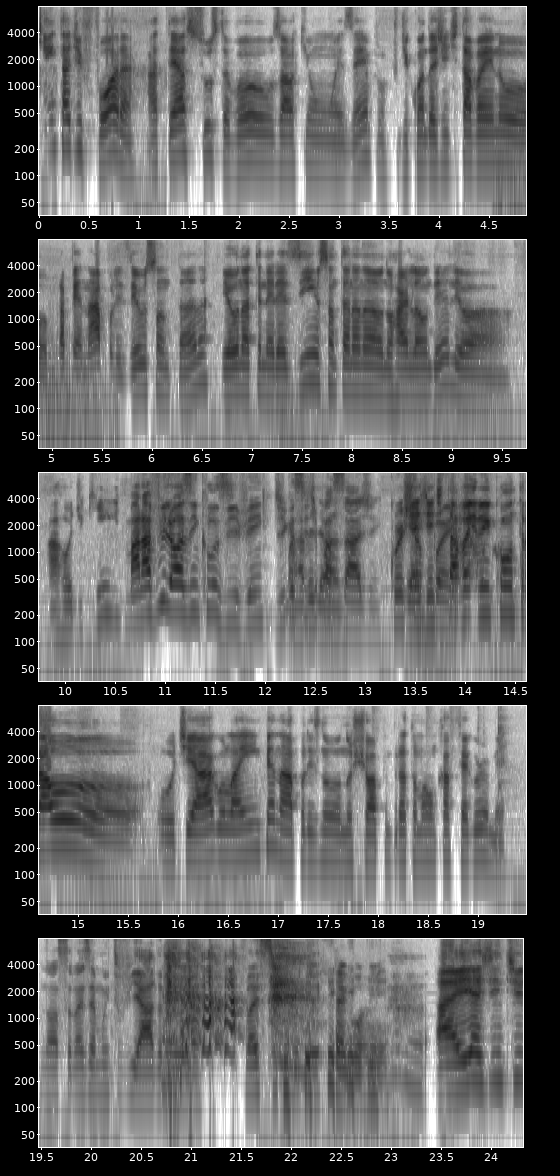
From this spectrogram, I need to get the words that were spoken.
Quem tá de fora até assusta. Vou usar aqui um exemplo de quando a gente tava indo pra Penápolis, eu e o Santana, eu na Tenerezinho, o Santana no, no Harlão dele, ó, a Road King. Maravilhosa, inclusive, hein? Diga-se de passagem. Cor E a gente tava indo encontrar o, o Thiago lá em Penápolis, no, no shopping, pra tomar um café gourmet. Nossa, nós é muito viado, né? Vai se fuder. Pegou me. Aí a gente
